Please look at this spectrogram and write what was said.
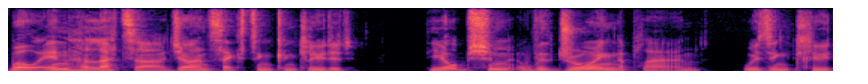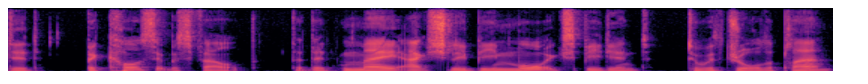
Well, in her letter, Joanne Sexton concluded the option of withdrawing the plan was included because it was felt that it may actually be more expedient to withdraw the plan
